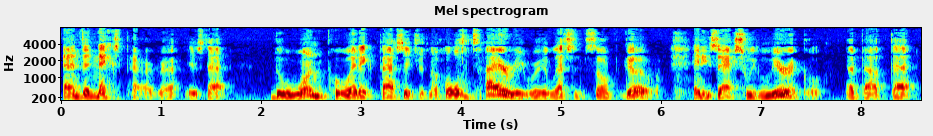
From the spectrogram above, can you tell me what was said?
And the next paragraph is that the one poetic passage in the whole diary where he lets himself go, and he's actually lyrical about that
